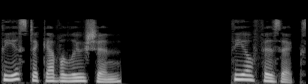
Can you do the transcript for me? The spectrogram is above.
Theistic evolution Theophysics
